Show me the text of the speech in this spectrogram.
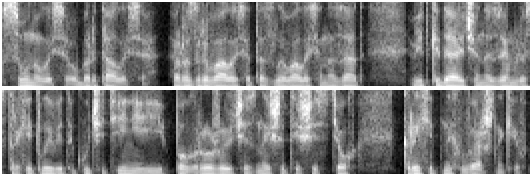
сунулися, оберталися, розривалися та зливалися назад, відкидаючи на землю страхітливі текучі тіні і погрожуючи знищити шістьох крихітних вершників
